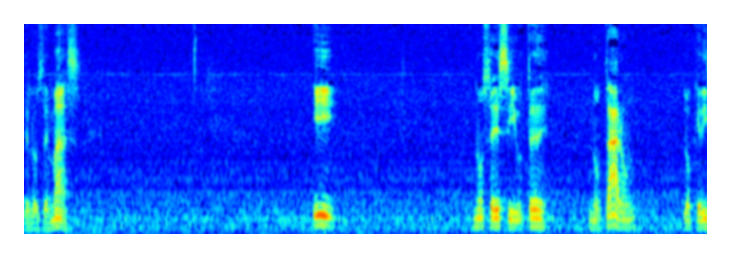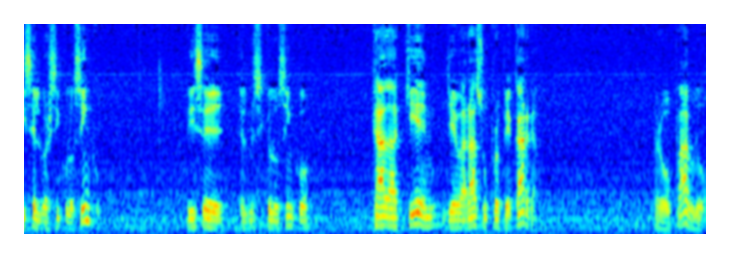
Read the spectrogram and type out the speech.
de los demás. Y no sé si ustedes notaron lo que dice el versículo 5. Dice el versículo 5, cada quien llevará su propia carga. Pero Pablo,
